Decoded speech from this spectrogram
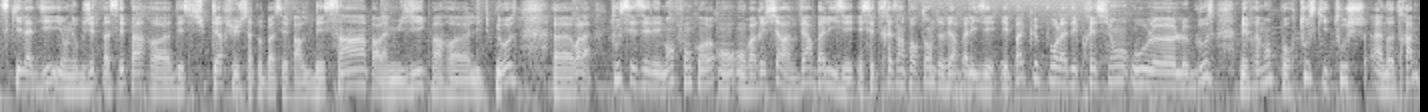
ce qu'il a dit. Et on est obligé de passer par euh, des subterfuges. Ça peut passer par le dessin, par la musique, par euh, l'hypnose. Euh, voilà, tous ces éléments font qu'on va réussir à verbaliser. Et c'est très important de verbaliser. Et pas que pour la dépression ou le, blues, mais vraiment pour tout ce qui touche à notre âme.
